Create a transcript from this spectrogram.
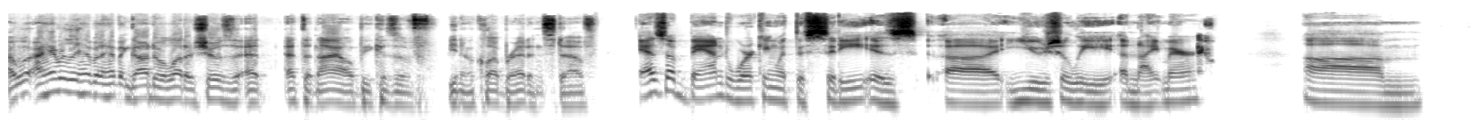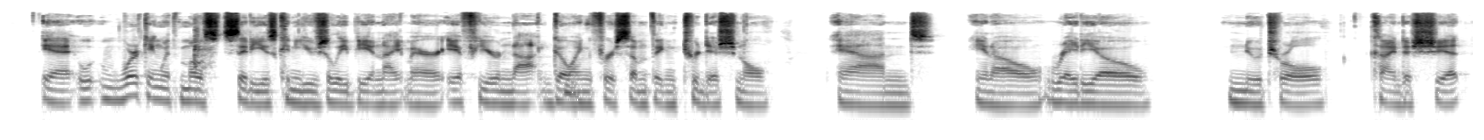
I, w- I really haven't haven't gone to a lot of shows at at the Nile because of you know Club Red and stuff. as a band working with the city is uh, usually a nightmare. Um, yeah, working with most cities can usually be a nightmare if you're not going for something traditional and you know radio neutral kind of shit.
